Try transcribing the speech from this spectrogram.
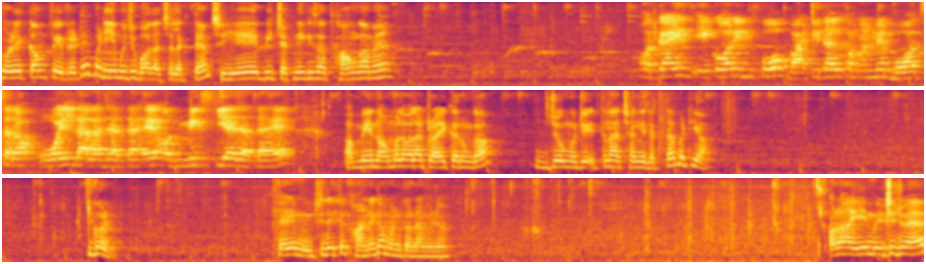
थोड़े कम फेवरेट है बट ये मुझे बहुत अच्छे लगते हैं। तो ये भी चटनी के साथ खाऊँगा मैं। और गाइस एक और इन्फो बाटी दाल खमन में बहुत सारा ऑयल डाला जाता है और मिक्स किया जाता है। अब मैं नॉर्मल वाला ट्राई करूँगा, जो मुझे इतना अच्छा नहीं लगता बट या गुड यार, ये मिर्ची देख के खाने का मन कर रहा है मुझे। और हाँ ये मिर्ची जो है,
